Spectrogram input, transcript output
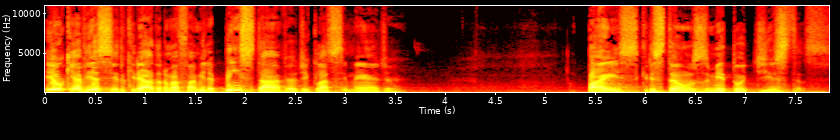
Eu que havia sido criado numa família bem estável, de classe média, pais cristãos metodistas,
